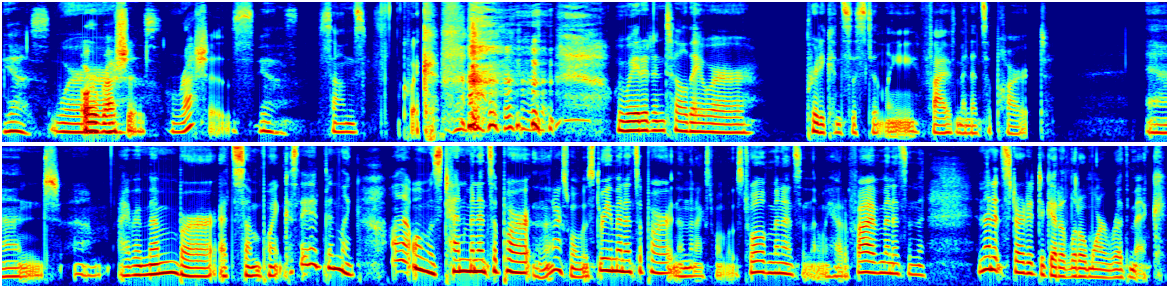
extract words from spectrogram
Yes, were or rushes. Rushes. Yes. Sounds quick. we waited until they were pretty consistently five minutes apart. And um, I remember at some point, because they had been like, oh, that one was 10 minutes apart, and the next one was three minutes apart, and then the next one was 12 minutes, and then we had a five minutes, and then, and then it started to get a little more rhythmic,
